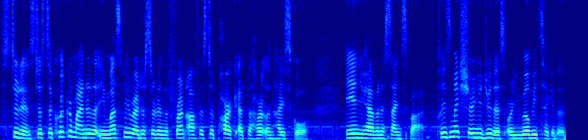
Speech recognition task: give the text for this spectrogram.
Students, just a quick reminder that you must be registered in the front office to park at the Heartland High School, and you have an assigned spot. Please make sure you do this or you will be ticketed.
